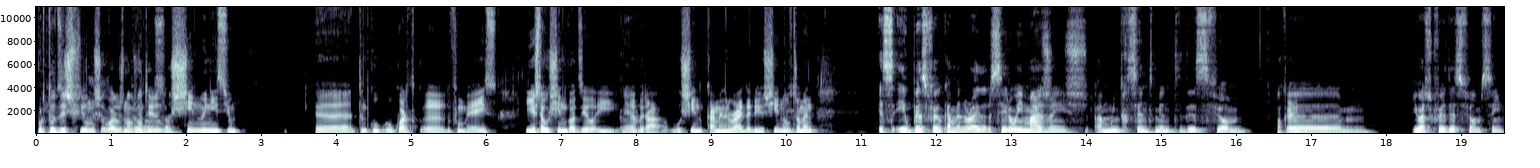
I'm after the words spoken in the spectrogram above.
Por todos estes filmes, agora os nomes vão ter sei. o Shin no início. Uh, tanto que o, o quarto uh, do filme é isso. E este é o Shin Godzilla e Yeah. haverá o Shin Kamen Rider e o Shin Ultraman. Esse- eu penso que foi o Kamen Rider. Saíram imagens há muito recentemente desse filme. Ok. Ahm, eu acho que foi desse filme, sim.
